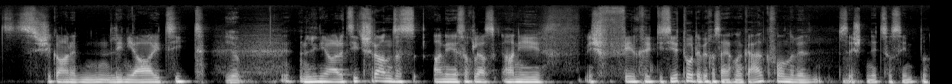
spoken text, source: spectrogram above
das ist ja gar nicht eine lineare Zeit. Ja. Ein linearer Zeitstrand, das habe ich so ein bisschen, habe ich, ist viel kritisiert worden, aber ich habe es eigentlich noch geil gefunden, weil es ist nicht so simpel.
